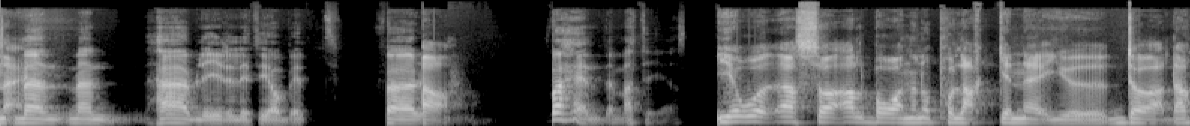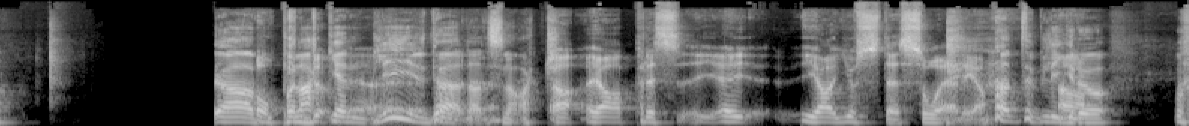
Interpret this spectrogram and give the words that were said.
Nej. Men, men här blir det lite jobbigt. För ja. vad händer Mattias? Jo, alltså albanen och polacken är ju döda. Ja, Och polacken dö- blir dödad snart. Ja, ja precis. Ja, just det. Så är det. Han typ ligger Ja. och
